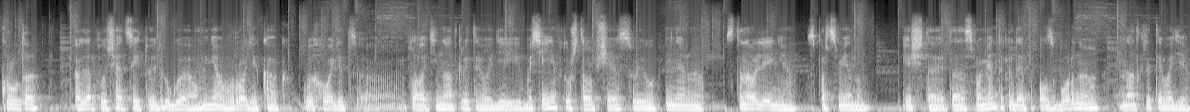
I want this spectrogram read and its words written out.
круто, когда получается и то, и другое. А у меня вроде как выходит э, плавать и на открытой воде, и в бассейне, потому что вообще свою, наверное, становление спортсменом я считаю, это с момента, когда я попал в сборную на открытой воде.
